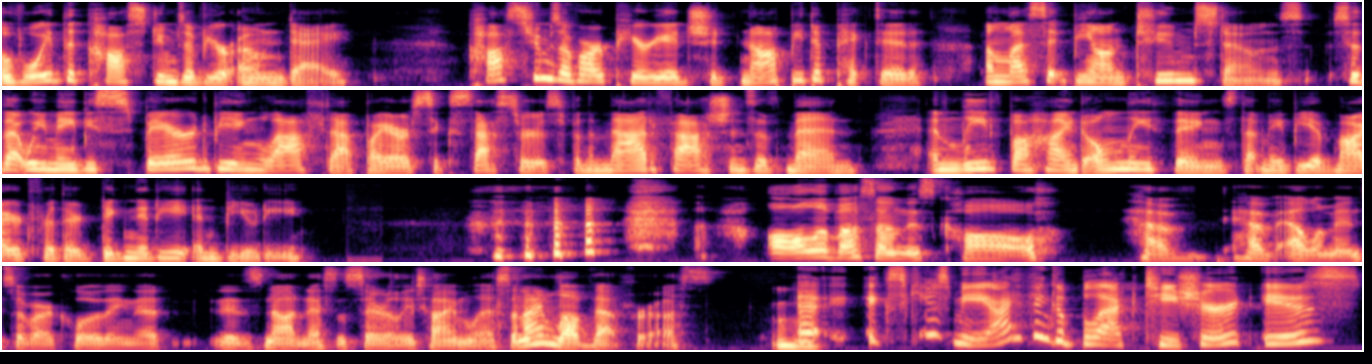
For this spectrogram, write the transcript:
avoid the costumes of your own day. Costumes of our period should not be depicted unless it be on tombstones, so that we may be spared being laughed at by our successors for the mad fashions of men, and leave behind only things that may be admired for their dignity and beauty. All of us on this call have have elements of our clothing that is not necessarily timeless, and I love that for us. Uh, excuse me, I think a black t shirt is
